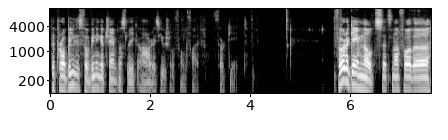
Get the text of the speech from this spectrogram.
The probabilities for winning a Champions League are as usual from 538. Further game notes. That's now for the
